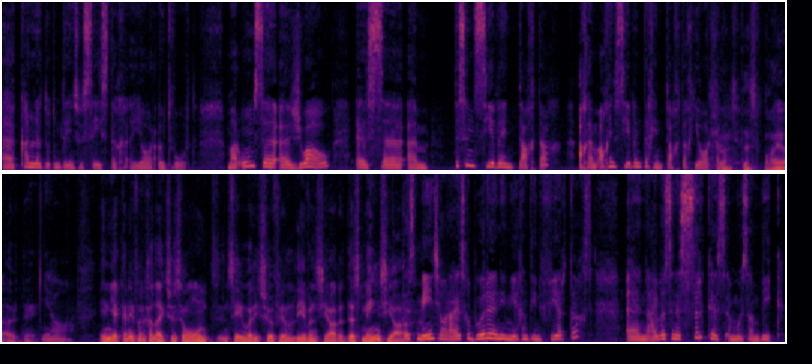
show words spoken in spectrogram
uh, kan hulle tot omtrent so 60 uh, jaar oud word. Maar ons uh, Joao is uh, um tussen 87 Ag, um, 78 en 80 jaar ja, oud. Dis baie oud nê. Nee. Ja. En jy kan nie vergelyk soos 'n hond en sê hoor hy soveel lewensjare. Dis mensjare. Dis mensjare. Hy is gebore in die 1940s en hy was in 'n sirkus in Mosambiek.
